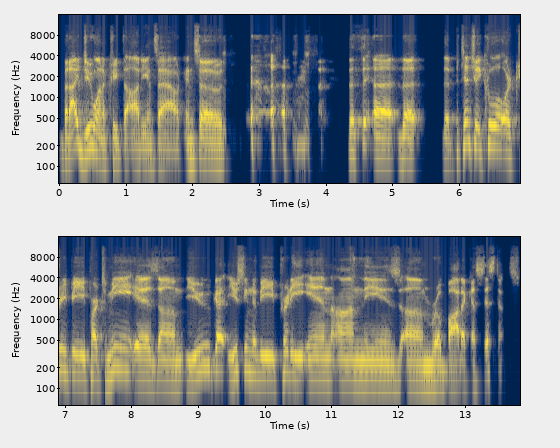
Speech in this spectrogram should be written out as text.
but I do want to creep the audience out, and so the th- uh, the the potentially cool or creepy part to me is um, you got you seem to be pretty in on these um, robotic assistants.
